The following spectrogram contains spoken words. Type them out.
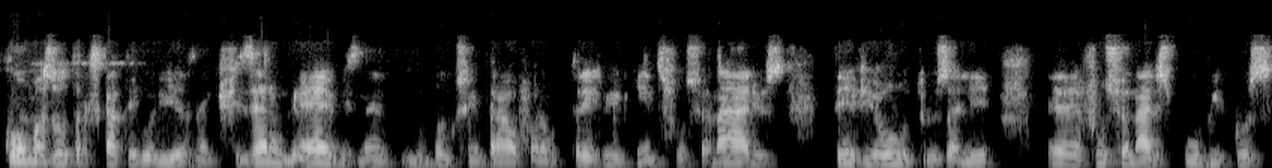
como as outras categorias, né, que fizeram greves, né, no Banco Central foram 3.500 funcionários, teve outros ali é, funcionários públicos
